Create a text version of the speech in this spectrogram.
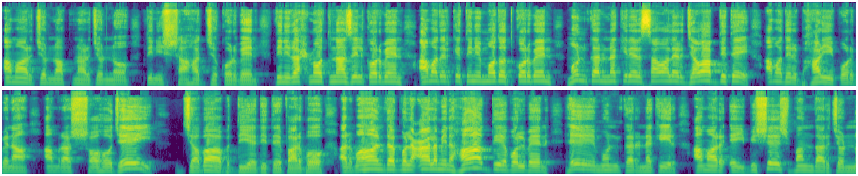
আমার জন্য, আপনার জন্য তিনি সাহায্য করবেন। তিনি রহমত নাজিল করবেন। আমাদেরকে তিনি মদত করবেন। মনকার নাকিরের সওয়ালের জবাব দিতে আমাদের ভারী পড়বে না। আমরা সহজেই জবাব দিয়ে দিতে পারব। আর মহান রব্বুল আলামিন হাত দিয়ে বলবেন, হে মুনকার নাকির, আমার এই বিশেষ বান্দার জন্য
